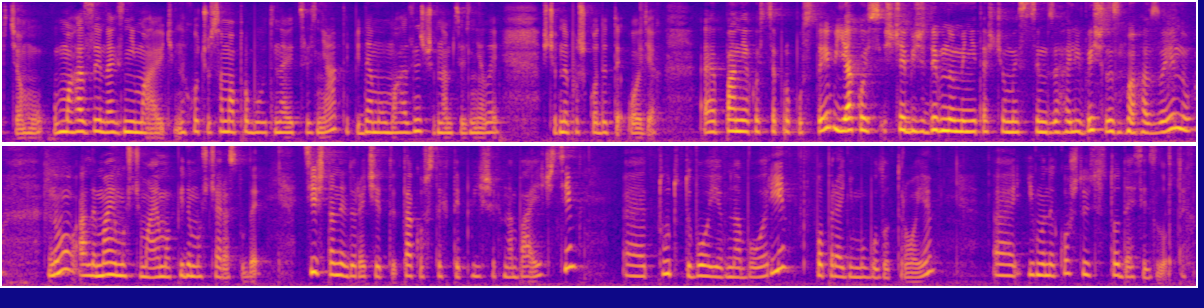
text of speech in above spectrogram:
в цьому в магазинах знімають. Не хочу сама пробувати навіть це зняти. Підемо в магазин, щоб нам це зняли, щоб не пошкодити одяг. Е, пан якось це пропустив. Якось ще більш дивно мені те, що ми з цим взагалі вийшли з магазину. Ну, але маємо, що маємо, підемо ще раз туди. Ці штани, до речі, також з тих тепліших на баєчці. Е, Тут двоє в наборі, в попередньому було троє, Е, і вони коштують 110 злотих.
